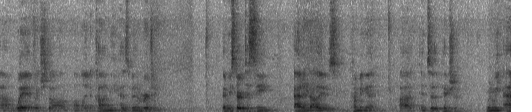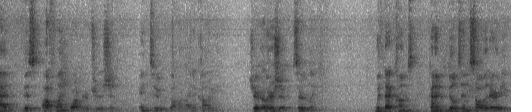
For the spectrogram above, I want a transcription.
um, way in which the on online economy has been emerging. And we start to see added values coming in uh, into the picture. When we add this offline cooperative tradition into the online economy. Shared ownership, certainly. With that comes kind of built-in solidarity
